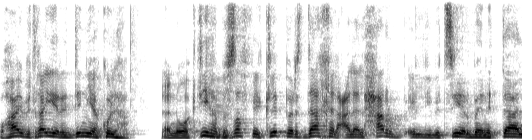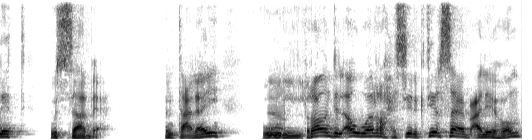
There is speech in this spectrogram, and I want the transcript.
وهاي بتغير الدنيا كلها لأنه وقتها بصفي الكليبرز داخل على الحرب اللي بتصير بين الثالث والسابع فهمت علي؟ نعم. وال round الأول راح يصير كتير صعب عليهم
